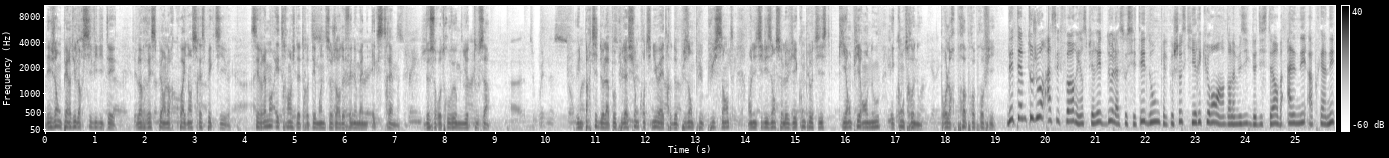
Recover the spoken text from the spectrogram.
Les gens ont perdu leur civilité, leur respect en leurs croyances respectives. C'est vraiment étrange d'être témoin de ce genre de phénomène extrême, de se retrouver au milieu de tout ça. Une partie de la population continue à être de plus en plus puissante en utilisant ce levier complotiste qui empire en nous et contre nous, pour leur propre profit. Des thèmes toujours assez forts et inspirés de la société, donc quelque chose qui est récurrent hein, dans la musique de Disturb, année après année,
